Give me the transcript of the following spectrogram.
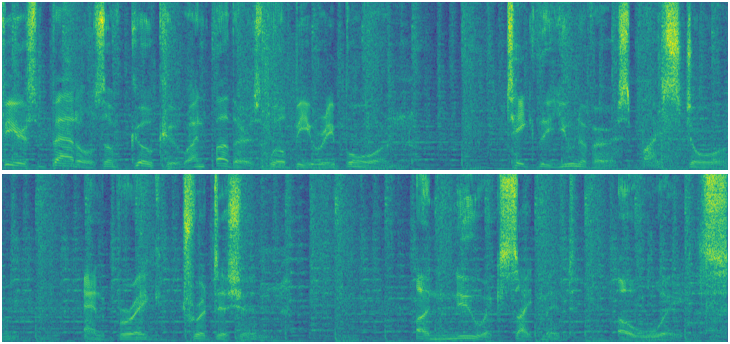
Fierce battles of Goku and others will be reborn. Take the universe by storm and break tradition. A new excitement awaits.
